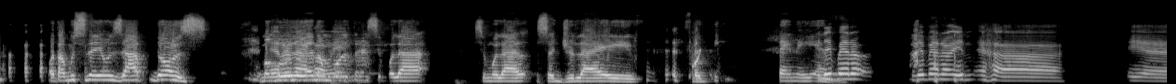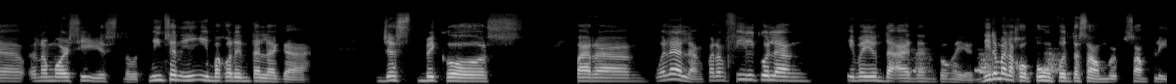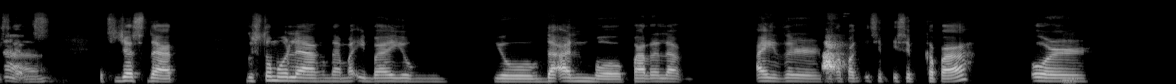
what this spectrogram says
Patapos na yung Zapdos. Yan ng moltres simula simula sa July 14, 10 a.m. Hindi pero hindi pero in uh, uh, on a more serious note, minsan iniiba ko rin talaga just because parang wala lang, parang feel ko lang iba yung daanan ko ngayon. Hindi naman ako pumupunta some someplace Ah. else. It's just that gusto mo lang na maiba yung yung daan mo para lang either makapag-isip-isip ka pa or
